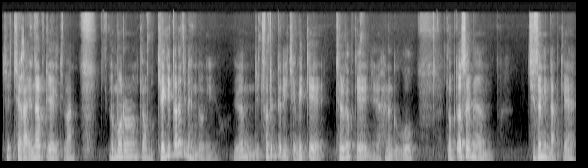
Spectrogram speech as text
제, 가 옛날부터 얘기했지만 음모론은 좀 격이 떨어지는 행동이에요. 이건 초딩들이 재밌게 즐겁게 하는 거고 좀 떴으면 지성인답게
